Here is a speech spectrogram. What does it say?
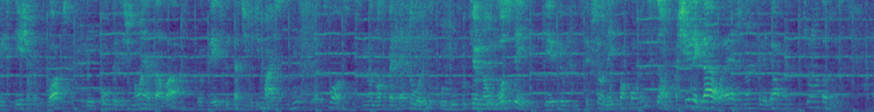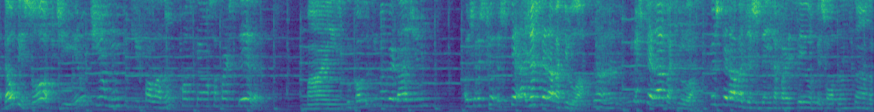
Playstation com Xbox, como o Playstation não ia estar lá, eu criei expectativa demais com o Xbox. Por isso que minha nota foi até 2, porque eu não gostei, porque eu decepcionei com a convenção. Achei legal, é, a dinâmica legal, mas tirou nota 2. A da Ubisoft, eu não tinha muito o que falar, não por causa que é a nossa parceira, mas por causa que na verdade eu, já- eu espe- eu espe- eu já esperava aquilo lá. Já Eu esperava aquilo lá. Eu esperava Just Dance aparecer, o pessoal dançando,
